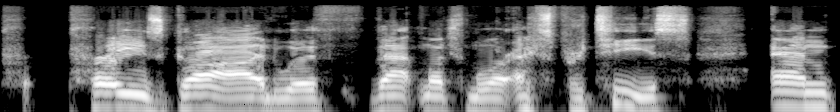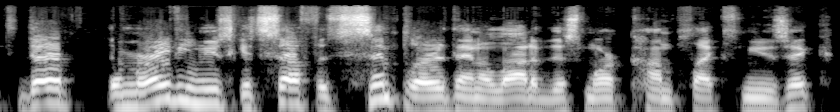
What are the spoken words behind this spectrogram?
pr- praise God with that much more expertise. And their, the Moravian music itself is simpler than a lot of this more complex music.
